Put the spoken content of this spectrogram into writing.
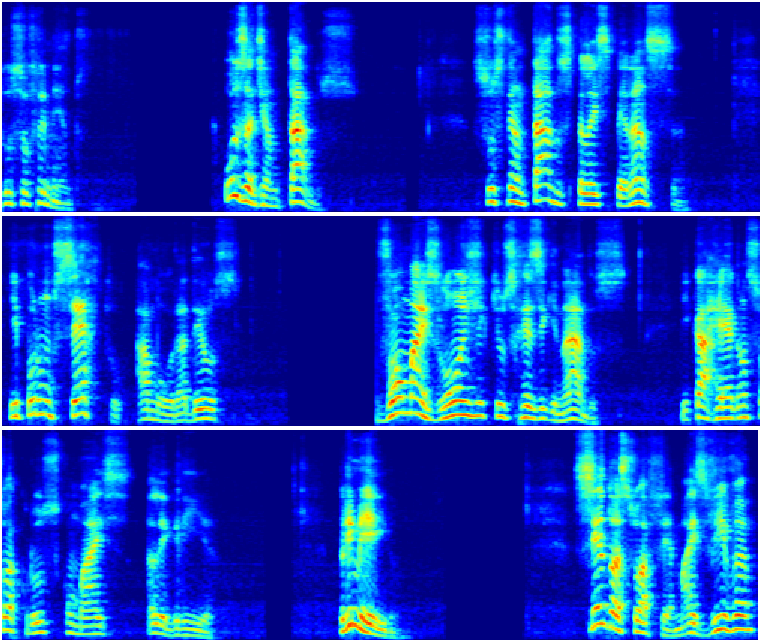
do sofrimento. Os adiantados, sustentados pela esperança e por um certo amor a Deus, vão mais longe que os resignados e carregam sua cruz com mais alegria. Primeiro, sendo a sua fé mais viva,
